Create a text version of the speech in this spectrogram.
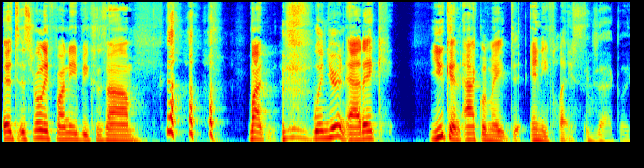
it's it's really funny because um, my when you're an addict, you can acclimate to any place, Exactly.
